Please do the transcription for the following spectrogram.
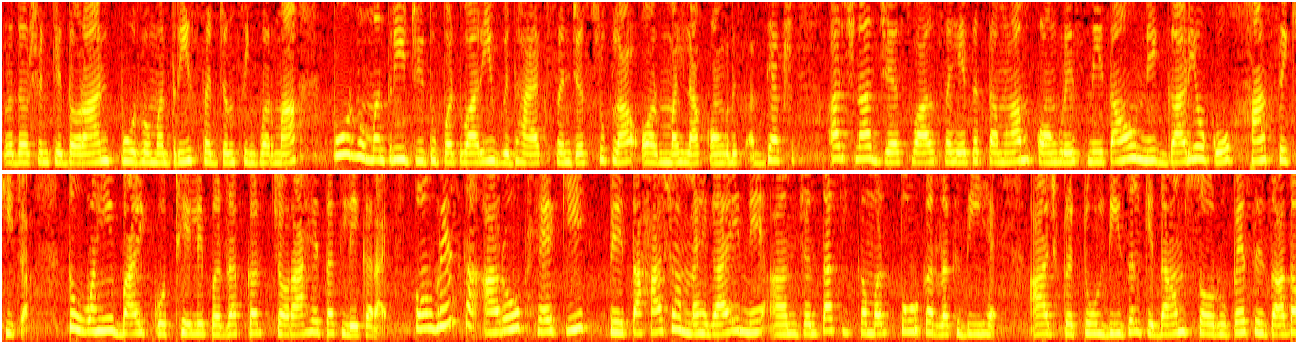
प्रदर्शन के दौरान पूर्व मंत्री सज्जन सिंह वर्मा, पूर्व मंत्री जीतू पटवारी, विधायक संजय शुक्ला और महिला कांग्रेस अध्यक्ष अर्चना जायसवाल सहित तमाम कांग्रेस नेताओं ने गाड़ियों को हाथ से खींचा तो वहीं बाइक को ठेले पर रखकर चौराहे तक लेकर आए। कांग्रेस का आरोप है कि बेतहाशा महँगाई ने आम जनता की कमर तोड़कर रख दी है। आज पेट्रोल डीजल के दाम सौ रूपए से ज़्यादा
